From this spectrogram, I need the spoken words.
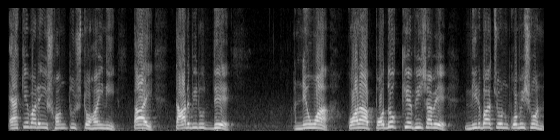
একেবারেই সন্তুষ্ট হয়নি। তাই তার বিরুদ্ধে নেওয়া করা পদক্ষেপ হিসাবে নির্বাচন কমিশন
